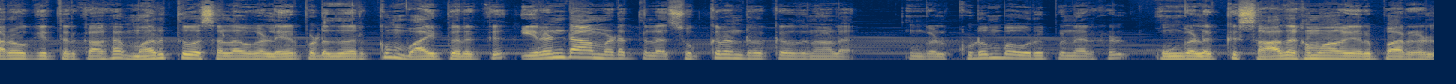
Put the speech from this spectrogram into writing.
ஆரோக்கியத்திற்காக மருத்துவ செலவுகள் ஏற்படுவதற்கும் வாய்ப்பு இருக்குது இரண்டாம் இடத்துல சுக்கரன் இருக்கிறதுனால உங்கள் குடும்ப உறுப்பினர்கள் உங்களுக்கு சாதகமாக இருப்பார்கள்.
